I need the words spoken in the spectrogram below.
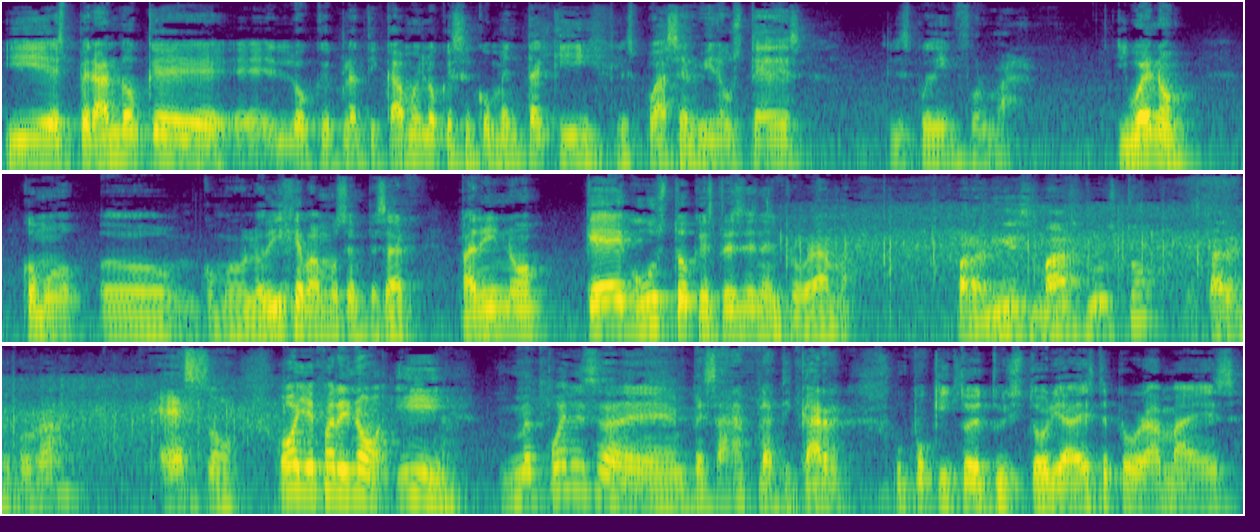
y esperando que eh, lo que platicamos y lo que se comenta aquí les pueda servir a ustedes, les pueda informar. Y bueno, como, uh, como lo dije, vamos a empezar. Padrino, qué gusto que estés en el programa. Para mí es más gusto estar en el programa. Eso. Oye, Padrino, y me puedes eh, empezar a platicar un poquito de tu historia. Este programa es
